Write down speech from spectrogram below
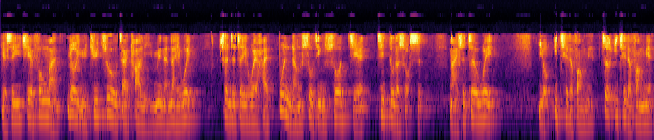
也是一切丰满乐于居住在他里面的那一位。甚至这一位还不能速尽说结基督的琐事，乃是这位。有一切的方面，这一切的方面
